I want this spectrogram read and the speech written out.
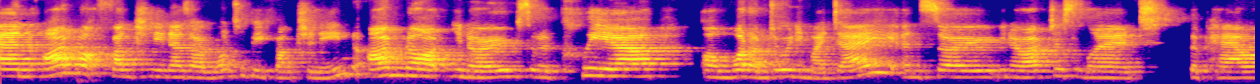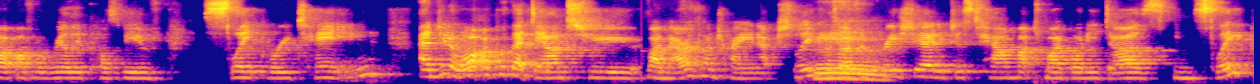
And I'm not functioning as I want to be functioning. I'm not, you know, sort of clear on what I'm doing in my day. And so, you know, I've just learned the power of a really positive sleep routine. And you know what? I put that down to my marathon training actually, because mm. I've appreciated just how much my body does in sleep.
